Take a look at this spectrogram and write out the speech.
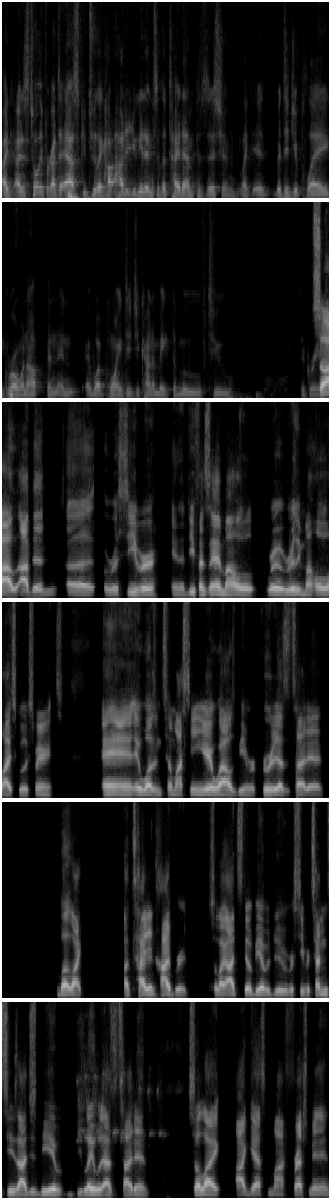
I, I just totally forgot to ask you too. Like, how, how did you get into the tight end position? Like, it, what did you play growing up, and, and at what point did you kind of make the move to the grade? So I, I've been uh, a receiver in the defense end my whole, really my whole high school experience, and it wasn't until my senior year where I was being recruited as a tight end, but like a tight end hybrid. So like I'd still be able to do receiver tendencies. I'd just be able be labeled as a tight end. So like I guess my freshman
